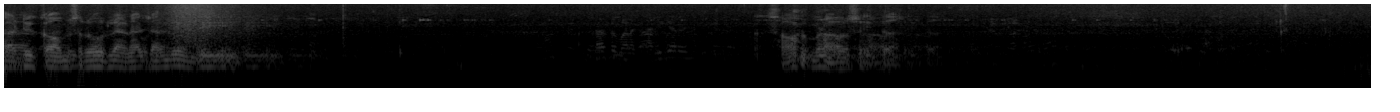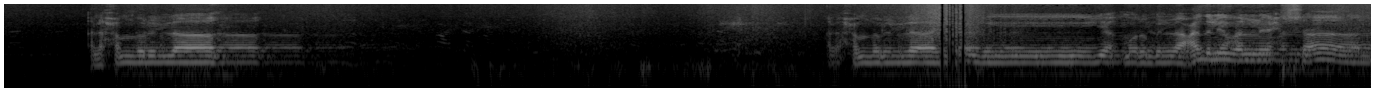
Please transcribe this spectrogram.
ਸਾਡੀ ਕੌਮ ਸਰੂਰ ਲੈਣਾ ਚਾਹੁੰਦੀ ਹੁੰਦੀ। ਸੌਖ ਬਣਾਓ ਸਿੱਧਾ الحمد لله الحمد لله الذي يأمر بالعدل والإحسان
